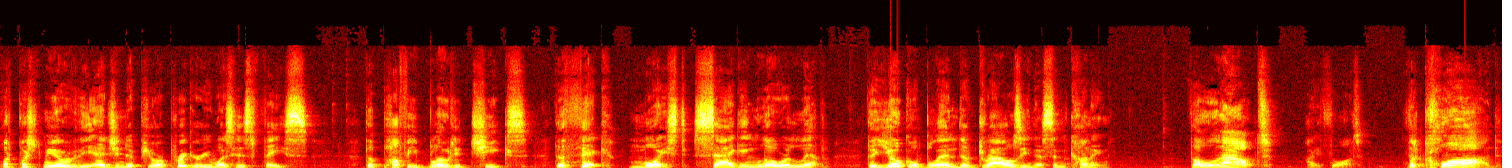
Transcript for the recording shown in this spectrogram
What pushed me over the edge into pure priggery was his face. The puffy, bloated cheeks, the thick, moist, sagging lower lip, the yokel blend of drowsiness and cunning. The lout! I thought. The clod!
